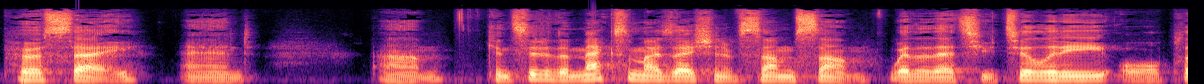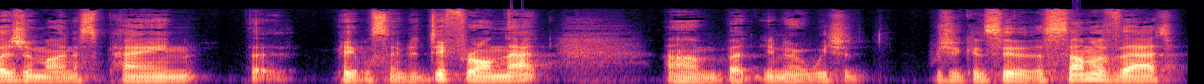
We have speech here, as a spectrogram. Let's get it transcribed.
per se and um, consider the maximization of some sum, whether that's utility or pleasure minus pain. That people seem to differ on that, um, but you know we should we should consider the sum of that,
